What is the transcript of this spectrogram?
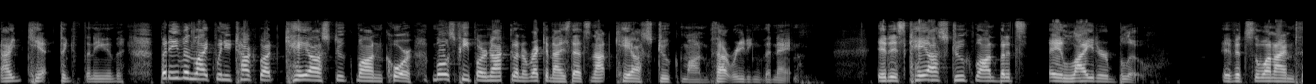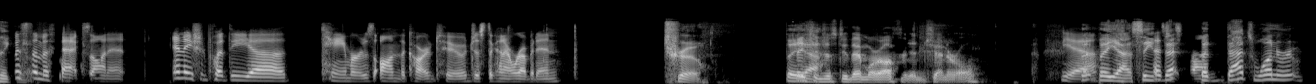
I can't think of the name of it. But even like when you talk about Chaos Dukemon Core, most people are not going to recognize that's not Chaos Dukemon without reading the name. It is Chaos Dukemon, but it's a lighter blue. If it's the one I'm thinking with of. some effects on it. And they should put the uh, tamers on the card too, just to kind of rub it in. True. But They yeah. should just do that more often in general. Yeah. But, but yeah, see That's that but that's one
